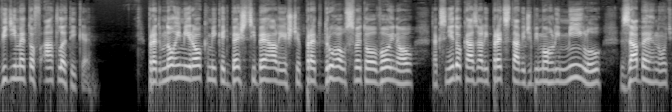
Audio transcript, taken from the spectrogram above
Vidíme to v atletike. Pred mnohými rokmi, keď bežci behali ešte pred druhou svetovou vojnou, tak si nedokázali predstaviť, že by mohli mílu zabehnúť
